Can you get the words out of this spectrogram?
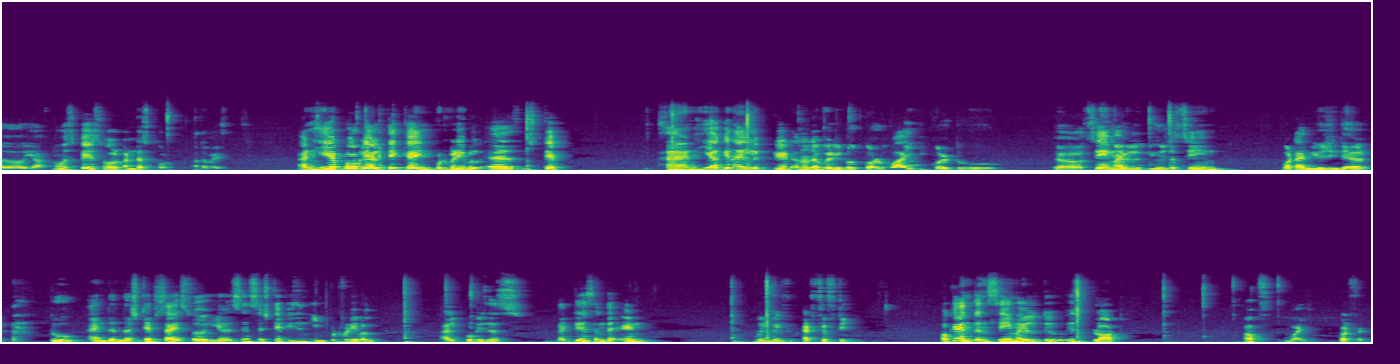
uh, yeah no space or underscore otherwise. And here probably I'll take a input variable as step. And here again I'll create another variable called y equal to uh, same. I will use the same what I'm using there 2 and then the step size. So here since the step is an input variable I'll put it just like this and the end will be at 50 okay and then same I will do is plot of y. Perfect.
